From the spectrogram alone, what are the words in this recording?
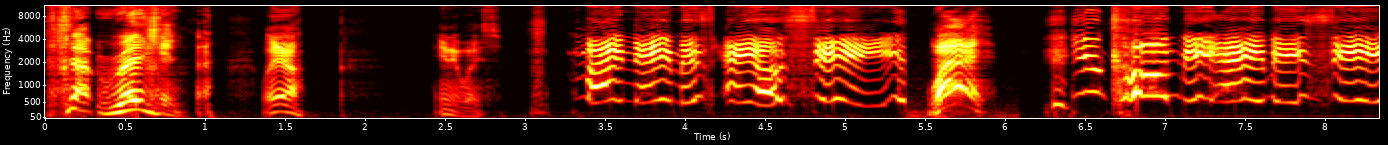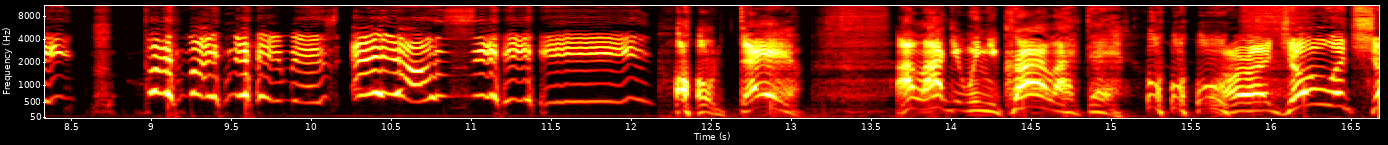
It's not Reagan. Well, anyways. My name is AOC. What? You called me ABC, but my name is AOC. Oh, damn. I like it when you cry like that. All right, Joe, let's show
